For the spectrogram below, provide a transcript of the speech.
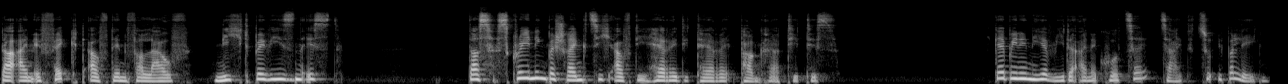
da ein Effekt auf den Verlauf nicht bewiesen ist. Das Screening beschränkt sich auf die hereditäre Pankreatitis. Ich gebe Ihnen hier wieder eine kurze Zeit zu überlegen.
